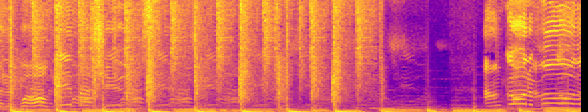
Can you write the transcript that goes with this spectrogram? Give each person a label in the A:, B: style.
A: in my shoes. I'm gonna move.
